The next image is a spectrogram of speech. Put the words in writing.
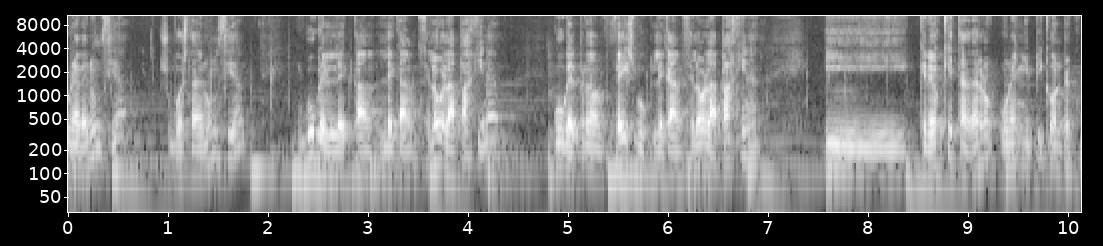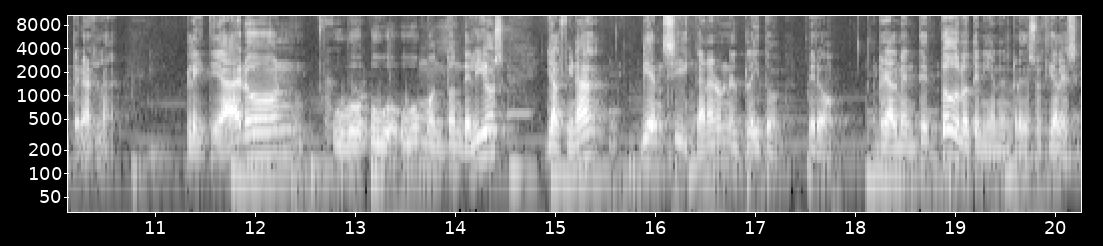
una denuncia, supuesta denuncia. Google le, can- le canceló la página, Google, perdón, Facebook le canceló la página y creo que tardaron un año y pico en recuperarla. Pleitearon, hubo, hubo, hubo un montón de líos y al final, bien, sí, ganaron el pleito, pero realmente todo lo tenían en redes sociales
